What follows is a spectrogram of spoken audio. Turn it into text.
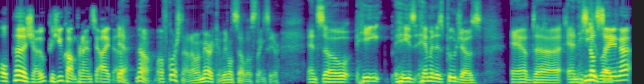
Or Peugeot, because you can't pronounce it either. Yeah, no, of course not. I'm American. We don't sell those things here. And so he he's him and his Peugeots, and uh, and he's Stop like, saying that.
